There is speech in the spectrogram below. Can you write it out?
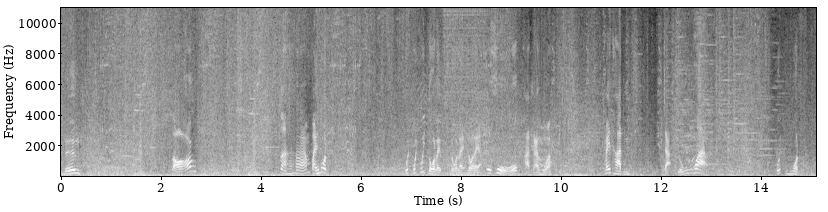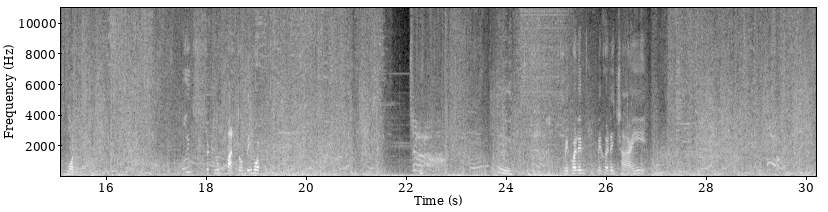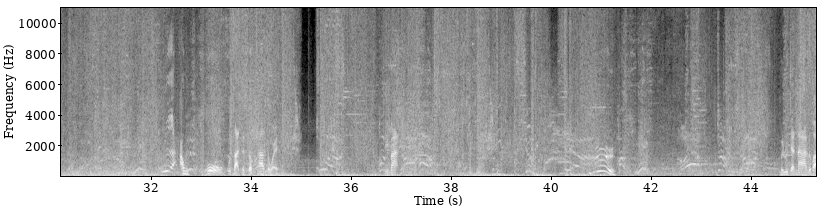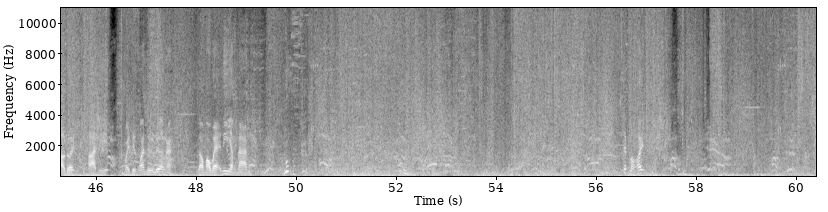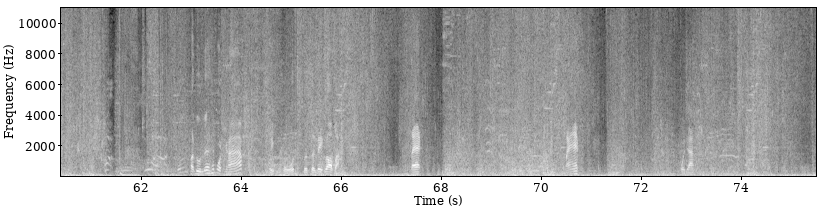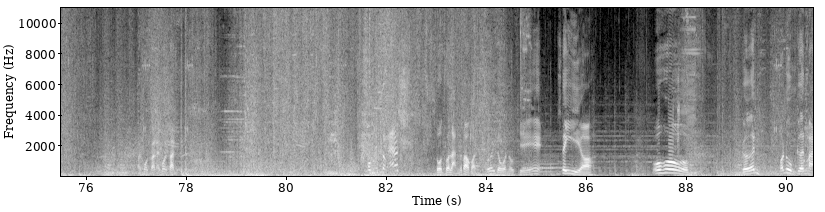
หนึ่งสองสามไปให้หมดอุ๊ยอุ๊ยอุ๊ยโดนอะไรโดนอะไรโดนอะไรอะโอ้โหผ่านกลางหัว ไม่ทันจะรู้ว่าอุ๊ยหมดหมด อุ๊ยสกิลบัตรโจมตีหมดไม่ค่อยได้ไม่ค่อยได้ใช้เอาโอ้โหอุตส่าห์จะจบท่าสวย ดีมากไม่รู้จะนานหรือเปล่าด้วยพาร์ทนี้ หมายถึงว่าเนื้อเรื่องนะ เรามาแวะนี่อย่างนานเรียบร้อยขอดูดเลือดให้หมดครับเฮ้ยโอ้โหโดนเซิร์ฟได้อีกรอบอะ แตก แตก หมดยัง ไหลหมดก่อนไหลหมดก่อนผมสแลชโดนตัวหลังหรือเปล่าก่อนเฮ้ยโดนโอเคสี่เหรอโอ้โหเกินเพราะหนุ่มเกินไป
